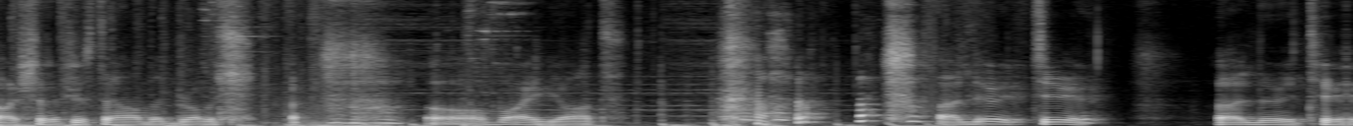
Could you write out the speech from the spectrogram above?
Oh, I should have used the helmet probably. oh my god. I knew it too. I knew it too.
